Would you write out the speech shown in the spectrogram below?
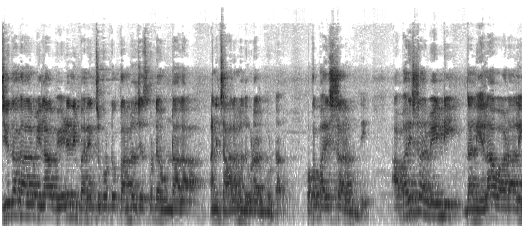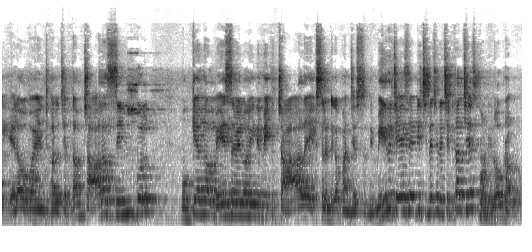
జీవితకాలం ఇలా వేడిని భరించుకుంటూ కంట్రోల్ చేసుకుంటే ఉండాలా? అని చాలా మంది కూడా అనుకుంటారు. ఒక పరిష్కారం ఉంది. ఆ పరిష్కారం ఏంటి? దాన్ని ఎలా వాడాలి? ఎలా ఉపయోగించుకోవాలో చెప్తాం చాలా సింపుల్ ముఖ్యంగా వేసవిలో ఇది మీకు చాలా ఎక్సలెంట్గా పనిచేస్తుంది. మీరు చేసేటి చిన్న చిన్న చిట్కాలు చేసుకోండి నో ప్రాబ్లం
